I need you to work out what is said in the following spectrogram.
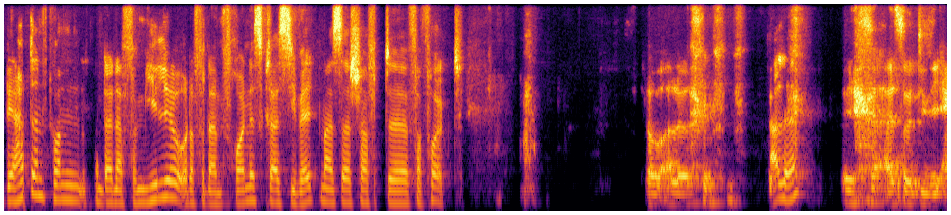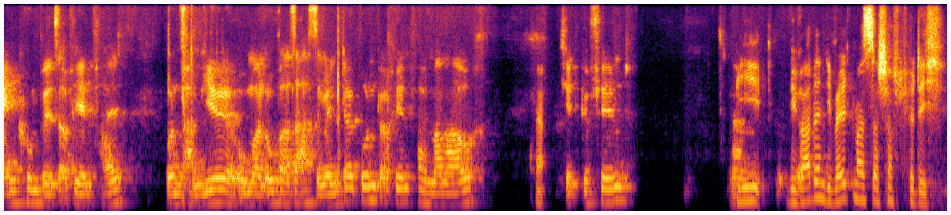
wer hat denn von, von deiner Familie oder von deinem Freundeskreis die Weltmeisterschaft äh, verfolgt? Ich glaube alle. Alle? ja, also die, die Endkumpels auf jeden Fall. Und Familie, Oma und Opa saß im Hintergrund auf jeden Fall, Mama auch. Ja. Die hat gefilmt. Wie, wie war denn die Weltmeisterschaft für dich?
